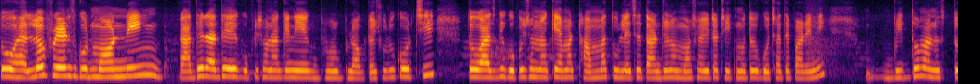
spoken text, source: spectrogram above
তো hello friends, good morning. Radhe Radhe, Gopi সোনাকে নিয়ে ব্লগটা শুরু করছি। তো আজকে গোপী সোনাকে আমার ঠাম্মা তুলেছে, তার জন্য মশারিটা ঠিকমতো গোছাতে পারেনি। বৃদ্ধ মানুষ তো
